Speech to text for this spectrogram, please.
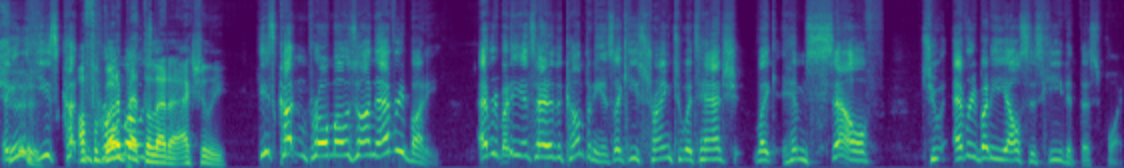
Like, He's cutting I forgot about the ladder, actually. he's cutting promos on everybody everybody inside of the company it's like he's trying to attach like himself to everybody else's heat at this point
